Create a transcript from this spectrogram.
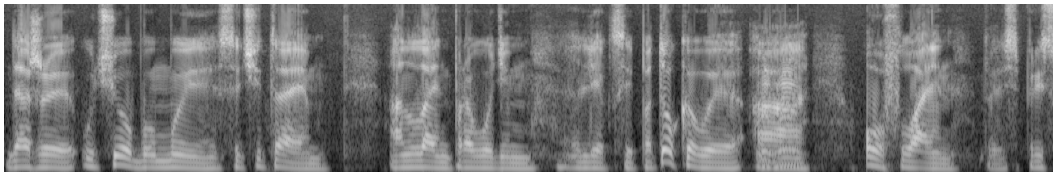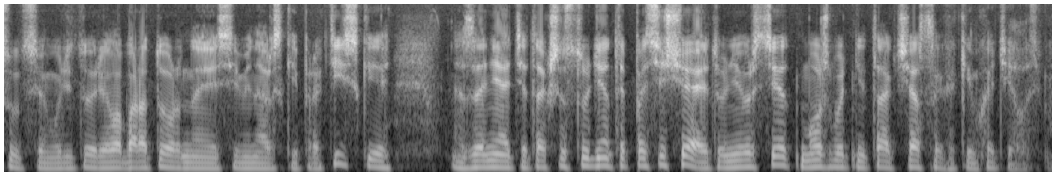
Даже учебу мы сочетаем, онлайн проводим лекции потоковые, а офлайн, то есть присутствуем в аудитории лабораторные, семинарские, практические занятия. Так что студенты посещают университет, может быть, не так часто, как им хотелось бы.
